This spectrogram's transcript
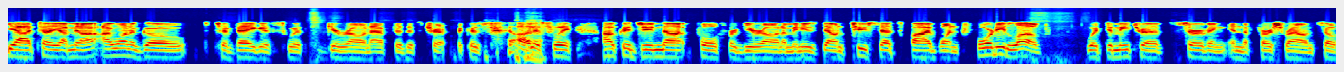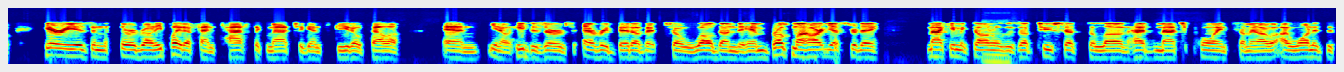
Yeah, I tell you, I mean, I, I want to go to Vegas with Giron after this trip because honestly, how could you not pull for Giron? I mean, he was down two sets, 5 1, 40 love with Dimitrov serving in the first round. So here he is in the third round. He played a fantastic match against Guido Pella, and, you know, he deserves every bit of it. So well done to him. Broke my heart yesterday. Mackie McDonald was up two sets to love, had match points. I mean, I, I wanted to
